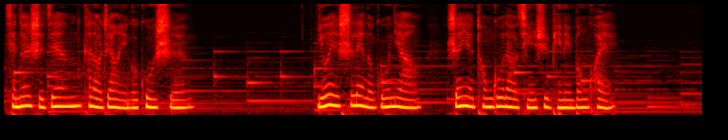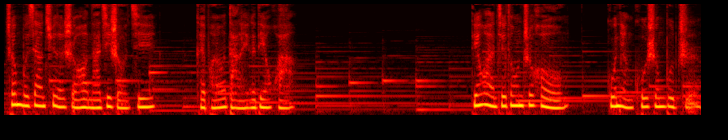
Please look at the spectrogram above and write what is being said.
前段时间看到这样一个故事：一位失恋的姑娘深夜痛哭到情绪濒临崩溃，撑不下去的时候，拿起手机给朋友打了一个电话。电话接通之后，姑娘哭声不止，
